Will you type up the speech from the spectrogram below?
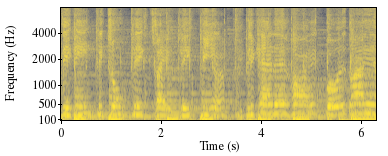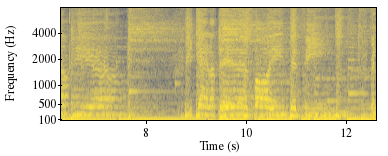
Klik 1, klik 2, klik 3, klik 4 Klik alle højt, både drenge og piger. Vi kalder det for en delfin. Men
